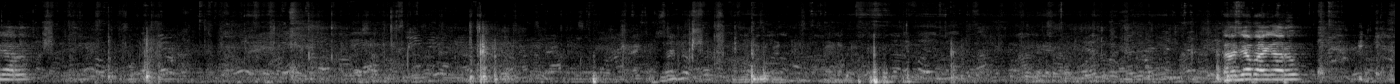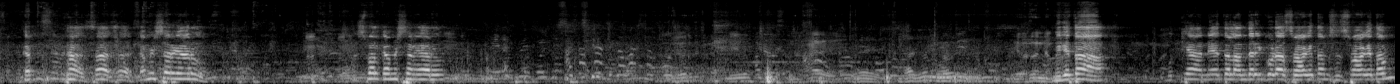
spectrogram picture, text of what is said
గారు. గారు. సార్ సార్ కమిషనర్ గారు. మున్సిపల్ కమిషనర్ గారు. మిగతా ముఖ్య నేతలందరికీ కూడా స్వాగతం సుస్వాగతం.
